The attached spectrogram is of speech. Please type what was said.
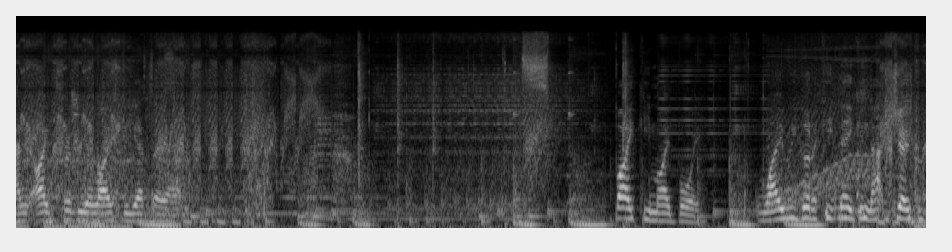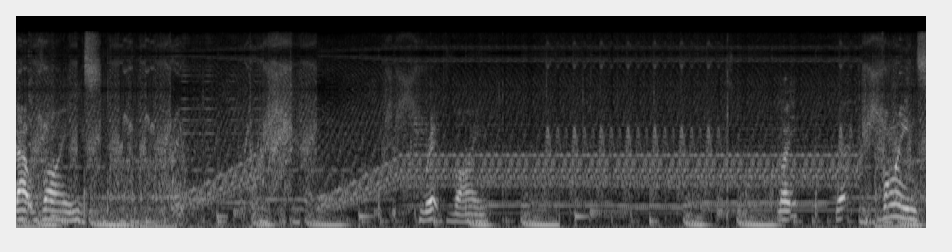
and I trivialized the SAX. Spiky, my boy. Why we gotta keep making that joke about vines? Rip Vine. Like, Vines,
